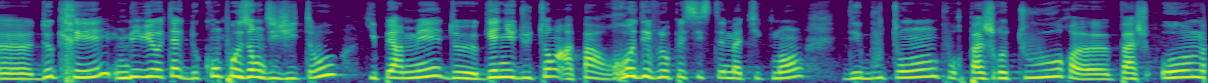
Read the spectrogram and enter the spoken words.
de créer une bibliothèque de composants digitaux qui permet de gagner du temps à pas redévelopper systématiquement des boutons pour page retour, euh, page home,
